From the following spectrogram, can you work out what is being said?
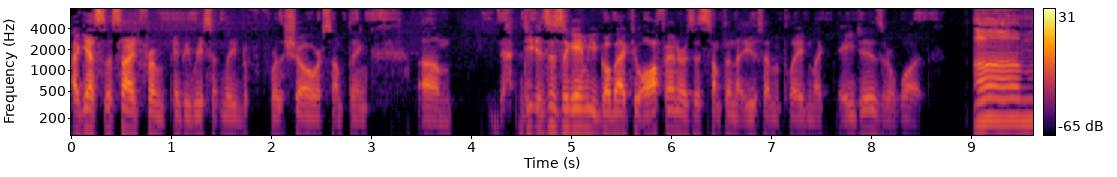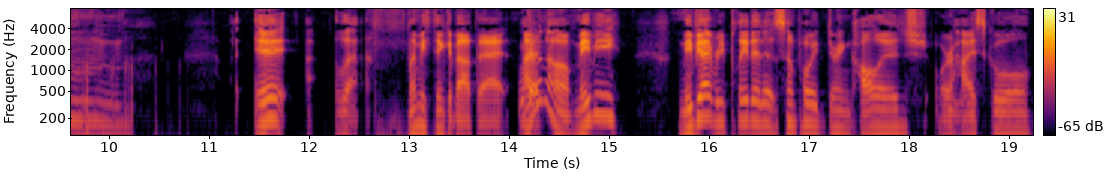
I guess aside from maybe recently before the show or something, um, is this a game you go back to often, or is this something that you just haven't played in like ages, or what? Um, it. le- Let me think about that. I don't know. Maybe, maybe I replayed it at some point during college or high school.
